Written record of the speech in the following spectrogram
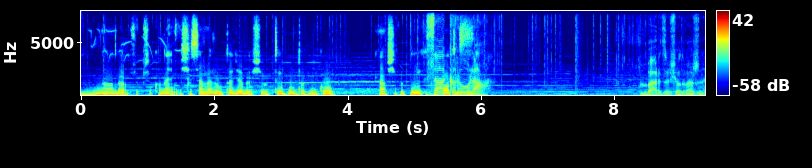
No dobrze, przekonajmy się, same żółtodzioby wśród tych buntowników, a wśród nich Za Otis. króla! Bardzo odważny.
